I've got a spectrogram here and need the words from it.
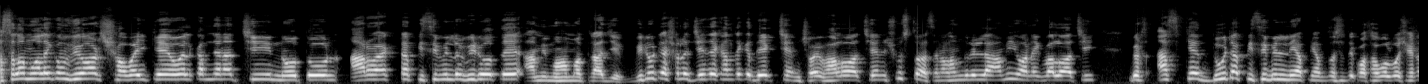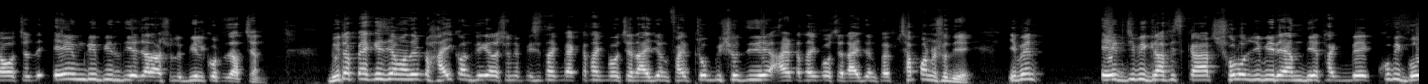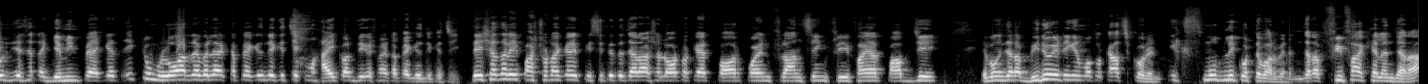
আসসালামু আলাইকুম ভিউয়ার সবাইকে ওয়েলকাম জানাচ্ছি নতুন আরও একটা পিসি বিল্ডার ভিডিওতে। আমি মোহাম্মদ রাজীব। ভিডিওটি আসলে যে যেখান থেকে দেখছেন, সবাই ভালো আছেন, সুস্থ আছেন, আলহামদুলিল্লাহ আমি অনেক ভালো আছি। আজকে দুইটা পিসি বিল নিয়ে আপনি আপনার সাথে কথা বলব, সেটা হচ্ছে যে এমডি বিল দিয়ে যারা আসলে বিল করতে যাচ্ছেন। দুইটা প্যাকেজে আমাদের একটু হাই কনফিগারেশনের পিসি থাকবে, একটা থাকবে হচ্ছে রাইজন ফাইভ চব্বিশশো দিয়ে আর একটা থাকবে হচ্ছে রাইজন ফাইভ ছাপ্পান্নশো দিয়ে। Even eight GB graphics card ষোলো জিবি র্যাম দিয়ে থাকবে, খুবই গর্জিয়াস একটা গেমিং প্যাকেজ একটু লোয়ার লেভেলের একটা প্যাকেজ রেখেছি, একটু হাই কনফিগারেশন একটা প্যাকেজ রেখেছি। তেইশ হাজার এই পাঁচশো টাকার পিসিটিতে যারা আসলে AutoCAD PowerPoint freelancing Free Fire PUBG এবং যারা ভিডিও এডিটিং এর মতো কাজ করেন স্মুথলি করতে পারবেন। যারা ফিফা খেলেন যারা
